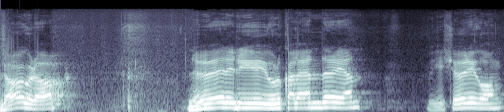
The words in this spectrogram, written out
Goddag, goddag. Nu är det ny julkalender igen. Vi kör igång.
